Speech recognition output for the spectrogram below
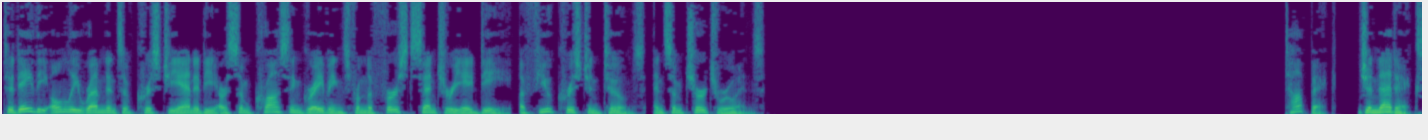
Today the only remnants of Christianity are some cross engravings from the 1st century AD, a few Christian tombs, and some church ruins. Genetics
